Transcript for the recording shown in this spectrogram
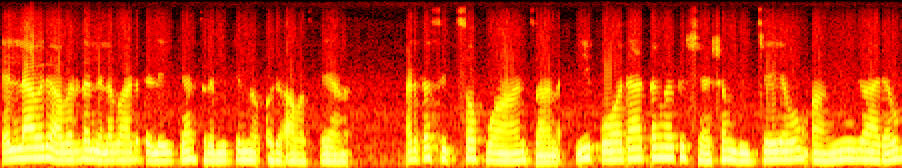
എല്ലാവരും അവരുടെ നിലപാട് തെളിയിക്കാൻ ശ്രമിക്കുന്ന ഒരു അവസ്ഥയാണ്. അടുത്ത സിക്സ് ഓഫ് വാൻസ് ആണ്. ഈ പോരാട്ടങ്ങൾക്ക് ശേഷം വിജയവും അംഗീകാരവും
